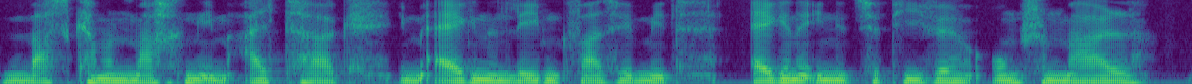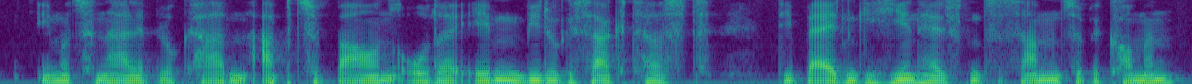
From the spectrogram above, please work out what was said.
was kann man machen im Alltag, im eigenen Leben quasi mit eigener Initiative, um schon mal emotionale Blockaden abzubauen oder eben, wie du gesagt hast, die beiden Gehirnhälften zusammenzubekommen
